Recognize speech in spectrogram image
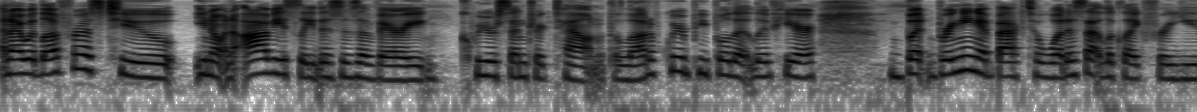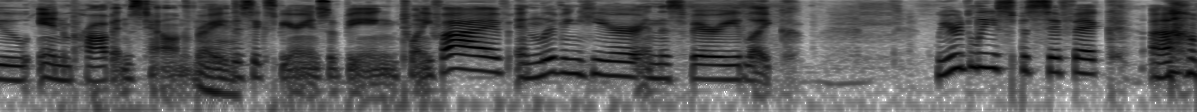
And I would love for us to, you know, and obviously this is a very queer centric town with a lot of queer people that live here, but bringing it back to what does that look like for you in Provincetown, right? Mm-hmm. This experience of being 25 and living here in this very like weirdly specific um,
